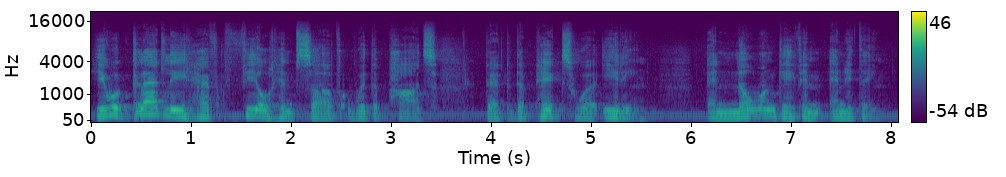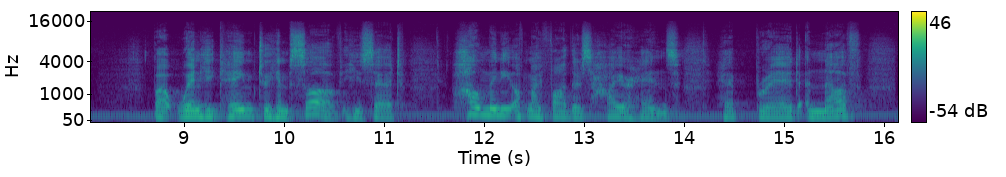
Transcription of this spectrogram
He would gladly have filled himself with the pods that the pigs were eating, and no one gave him anything. But when he came to himself, he said, How many of my father's hired hands have bread enough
